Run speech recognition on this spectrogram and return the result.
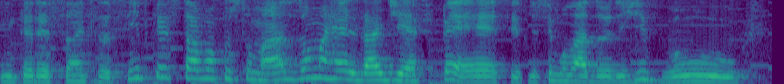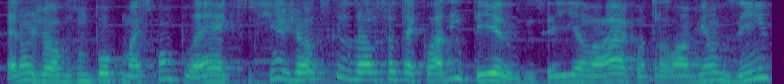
interessantes assim, porque eles estavam acostumados a uma realidade de FPS, de simuladores de voo, eram jogos um pouco mais complexos. Tinha jogos que usavam seu teclado inteiro. Você ia lá controlar um aviãozinho,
